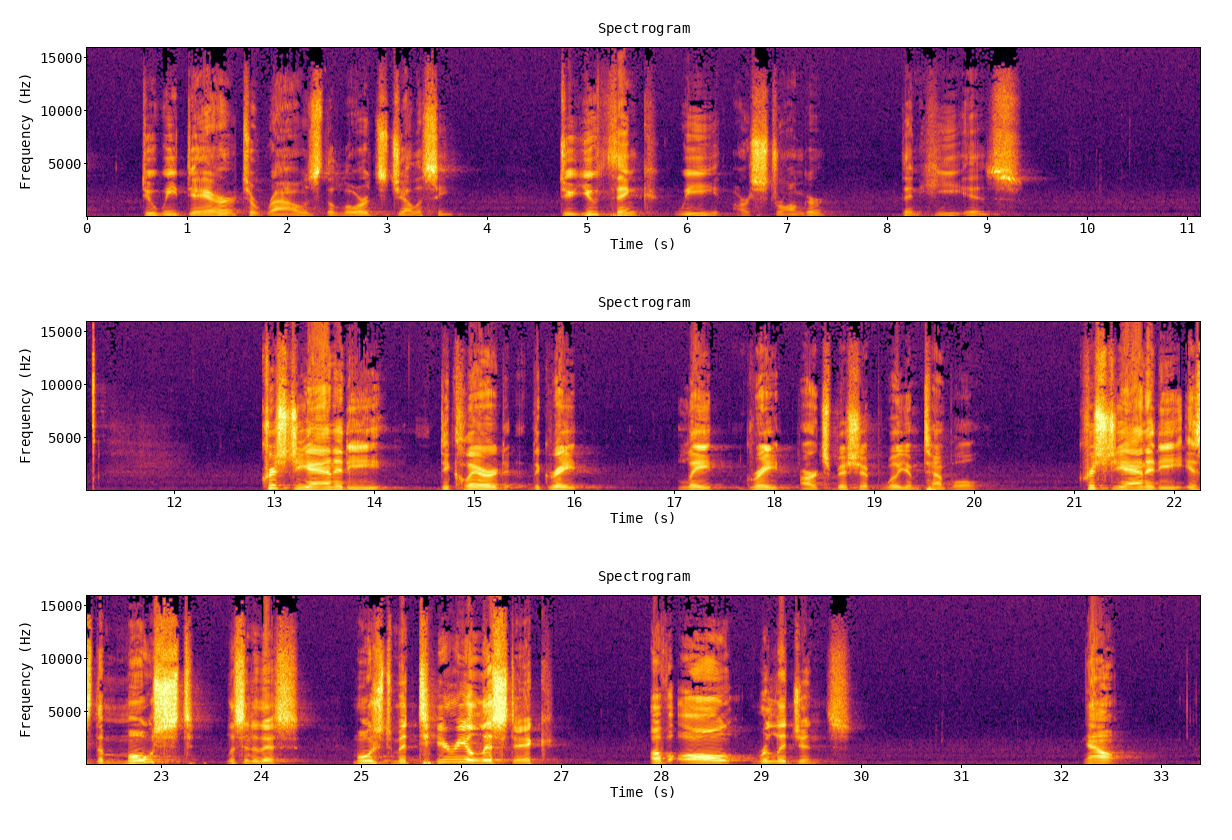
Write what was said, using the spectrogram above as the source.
Do we dare to rouse the Lord's jealousy? Do you think we are stronger than he is? Christianity, declared the great, late, great Archbishop William Temple, Christianity is the most, listen to this, most materialistic of all religions. Now,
